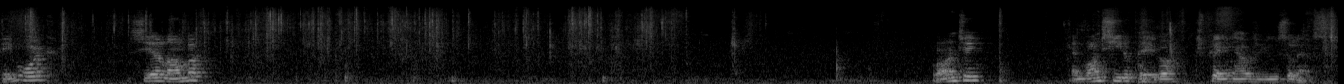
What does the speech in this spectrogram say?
Paperwork, serial number, warranty, and one sheet of paper explaining how to use the lens.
